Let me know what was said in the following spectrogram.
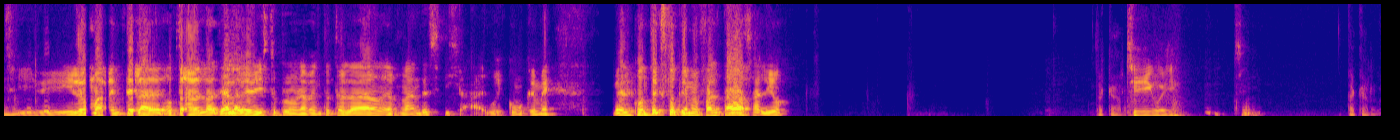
Sí, y luego me aventé la otra vez, ya la había visto, pero me la aventé otra vez la Aaron Hernández y dije, ay, güey, como que me. El contexto que me faltaba salió. Está caro. Sí, güey. Sí. Está caro.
